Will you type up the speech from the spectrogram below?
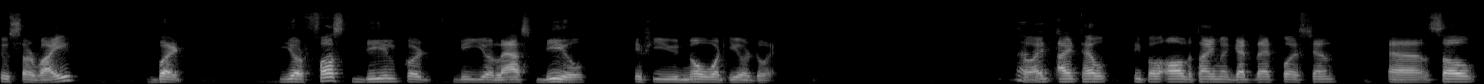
to survive. But your first deal could be your last deal if you know what you're doing. so I. I tell people all the time i get that question uh, so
